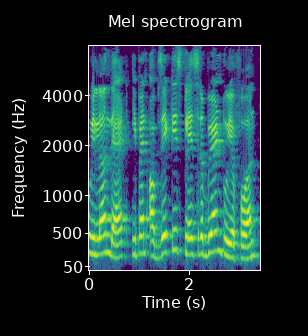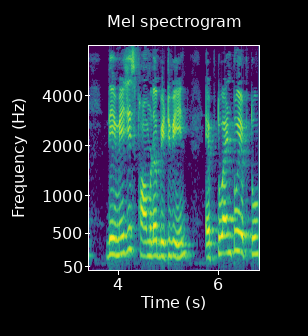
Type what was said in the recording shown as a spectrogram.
we learn that if an object is placed beyond two F one the image is formed between F two and two F two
